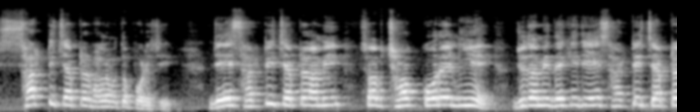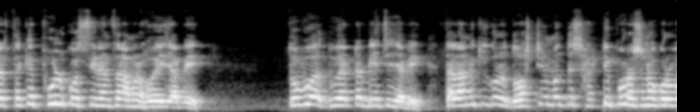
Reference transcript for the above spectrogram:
ষাটটি চ্যাপ্টার ভালো মতো পড়েছি। যে এই ষাটটি চ্যাপ্টার আমি সব ছক করে নিয়ে যদি আমি দেখি যে এই ষাটটি চ্যাপ্টার থেকে ফুল কোশ্চিন অ্যান্সার আমার হয়ে যাবে, তবুও দু একটা বেঁচে যাবে। তাহলে আমি কি করব? দশটির মধ্যে ষাটটি পড়াশোনা করব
